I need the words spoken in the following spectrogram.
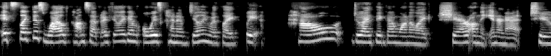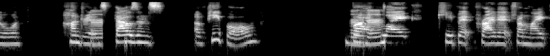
it's like this wild concept i feel like i'm always kind of dealing with like wait how do I think I want to like share on the internet to hundreds, mm. thousands of people, but mm-hmm. like keep it private from like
